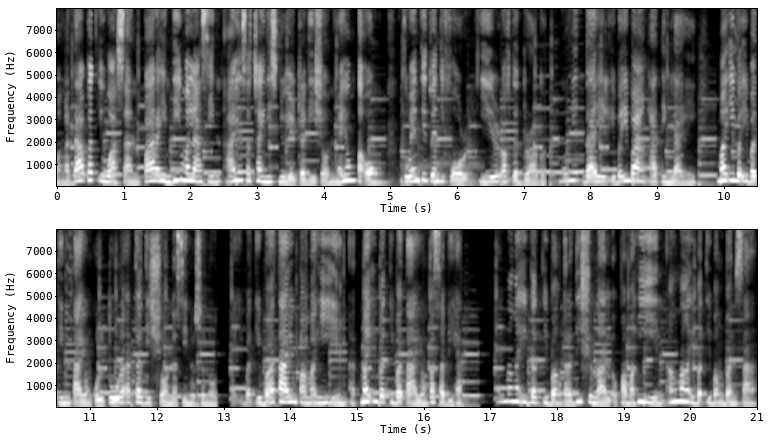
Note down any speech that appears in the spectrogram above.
mga dapat iwasan para hindi malasin ayon sa Chinese New Year tradition ngayong taong 2024 Year of the Dragon. Ngunit dahil iba-iba ang ating lahi, may iba-iba din tayong kultura at tradisyon na sinusunod. Iba't iba tayong pamahiin at may iba't iba tayong kasabihan. May mga iba't ibang tradisyonal o pamahiin ang mga iba't ibang bansa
